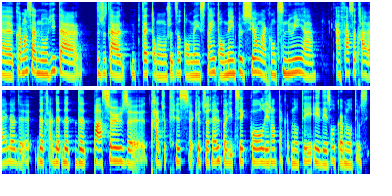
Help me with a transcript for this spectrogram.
Euh, comment ça nourrit ta, juste peut-être ton, je veux dire, ton instinct, ton impulsion à continuer à, faire ce travail-là de, passeuse, euh, traductrice culturelle, politique pour les gens de ta communauté et des autres communautés aussi?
